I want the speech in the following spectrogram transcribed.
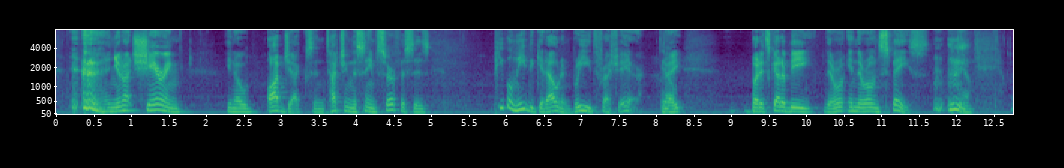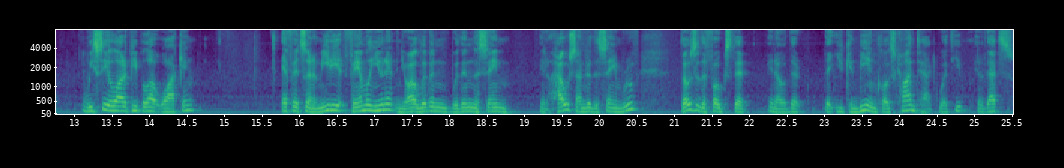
and you're not sharing, you know, objects and touching the same surfaces, people need to get out and breathe fresh air, Yeah. right? But it's got to be their own, in their own space. yeah. we see a lot of people out walking. If it's an immediate family unit and you are living within the same, you know, house under the same roof, those are the folks that you know that that you can be in close contact with. You, you know, that's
